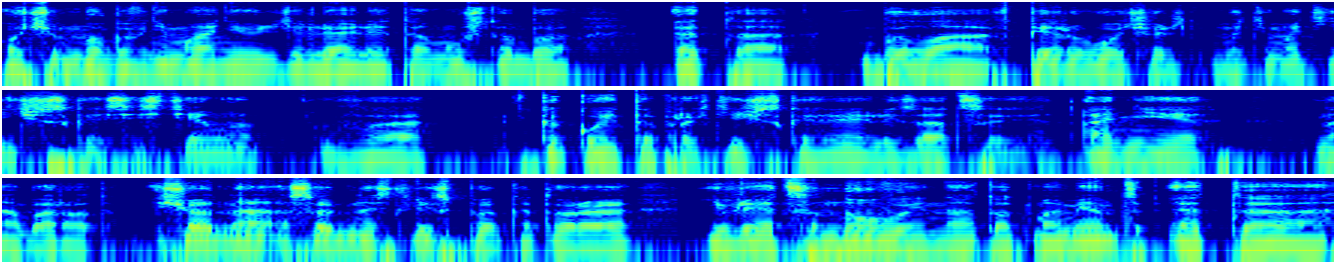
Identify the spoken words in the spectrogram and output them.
очень много внимания уделяли тому, чтобы это была в первую очередь математическая система в какой-то практической реализации, а не наоборот. Еще одна особенность Лиспа, которая является новой на тот момент, это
